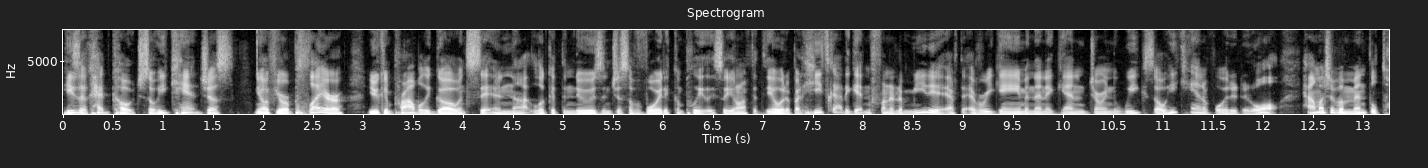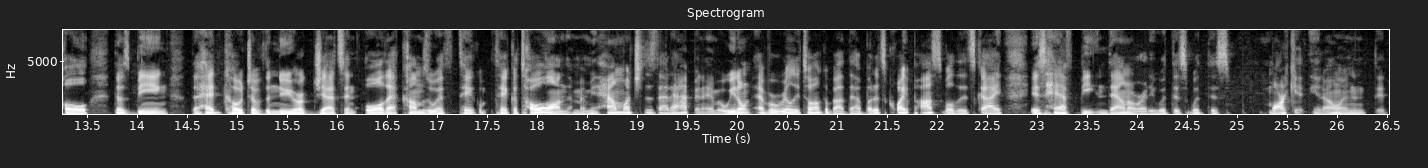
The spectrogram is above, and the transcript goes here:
he's a head coach, so he can't just you know, if you're a player, you can probably go and sit and not look at the news and just avoid it completely so you don't have to deal with it. But he's got to get in front of the media after every game and then again during the week. So he can't avoid it at all. How much of a mental toll does being the head coach of the New York Jets and all that comes with take take a toll on them? I mean, how much does that happen? I mean, we don't ever really talk about that, but it's quite possible that this guy is half beaten down already with this with this market, you know, and it,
